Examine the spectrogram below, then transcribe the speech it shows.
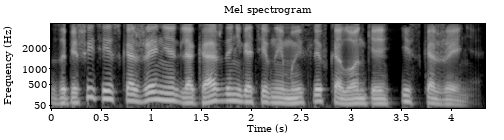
Запишите искажения для каждой негативной мысли в колонке «Искажения».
